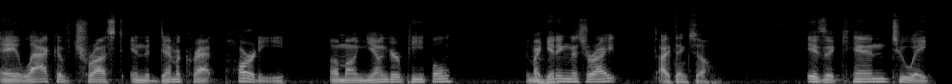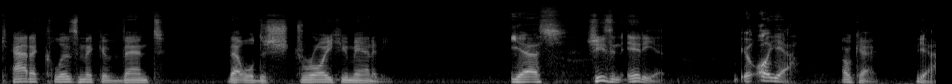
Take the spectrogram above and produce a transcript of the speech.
a lack of trust in the Democrat Party among younger people. Am I mm-hmm. getting this right? I think so. Is akin to a cataclysmic event that will destroy humanity. Yes. She's an idiot. Oh, yeah. Okay. Yeah.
